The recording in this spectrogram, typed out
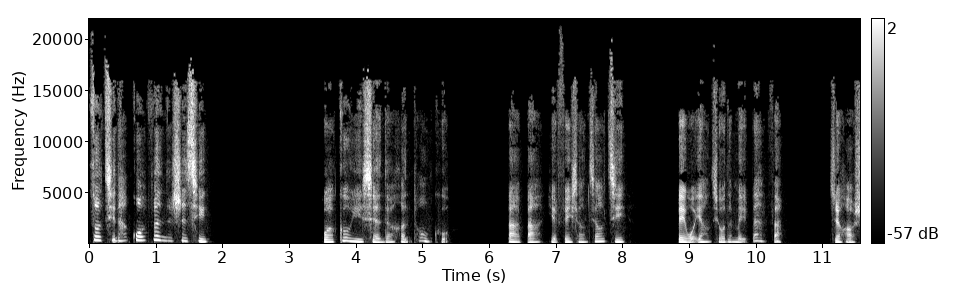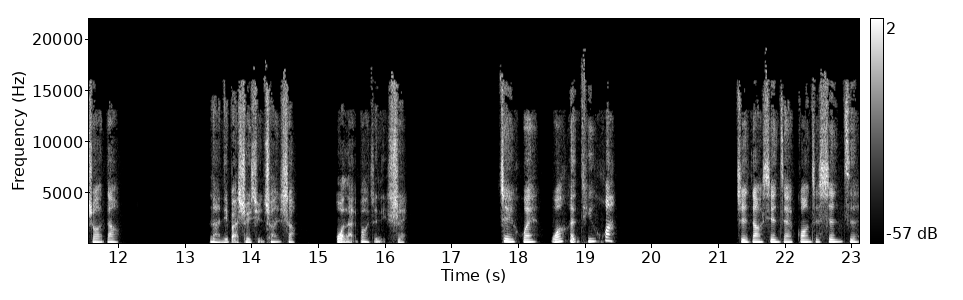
做其他过分的事情。”我故意显得很痛苦，爸爸也非常焦急，被我央求的没办法，只好说道。那你把睡裙穿上，我来抱着你睡。这回我很听话，直到现在光着身子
